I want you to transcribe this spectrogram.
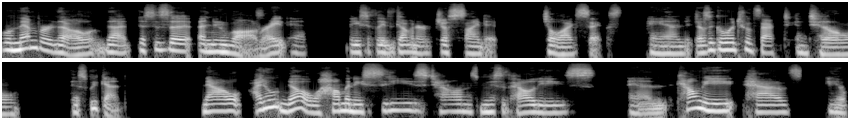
Remember, though, that this is a, a new law, right? And basically, the governor just signed it July 6th, and it doesn't go into effect until this weekend. Now, I don't know how many cities, towns, municipalities, and county has, you know,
